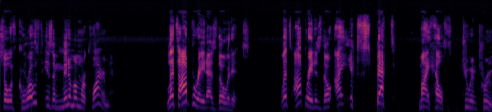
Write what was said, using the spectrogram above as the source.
So, if growth is a minimum requirement, let's operate as though it is. Let's operate as though I expect my health to improve.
